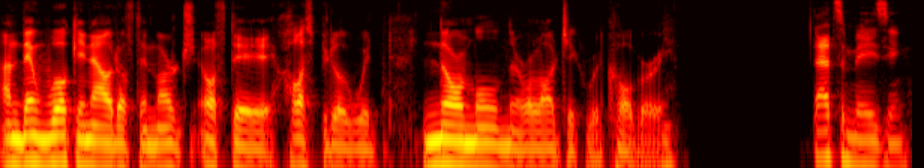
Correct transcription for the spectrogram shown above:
and then walking out of the marg- of the hospital with normal neurologic recovery. That's amazing.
